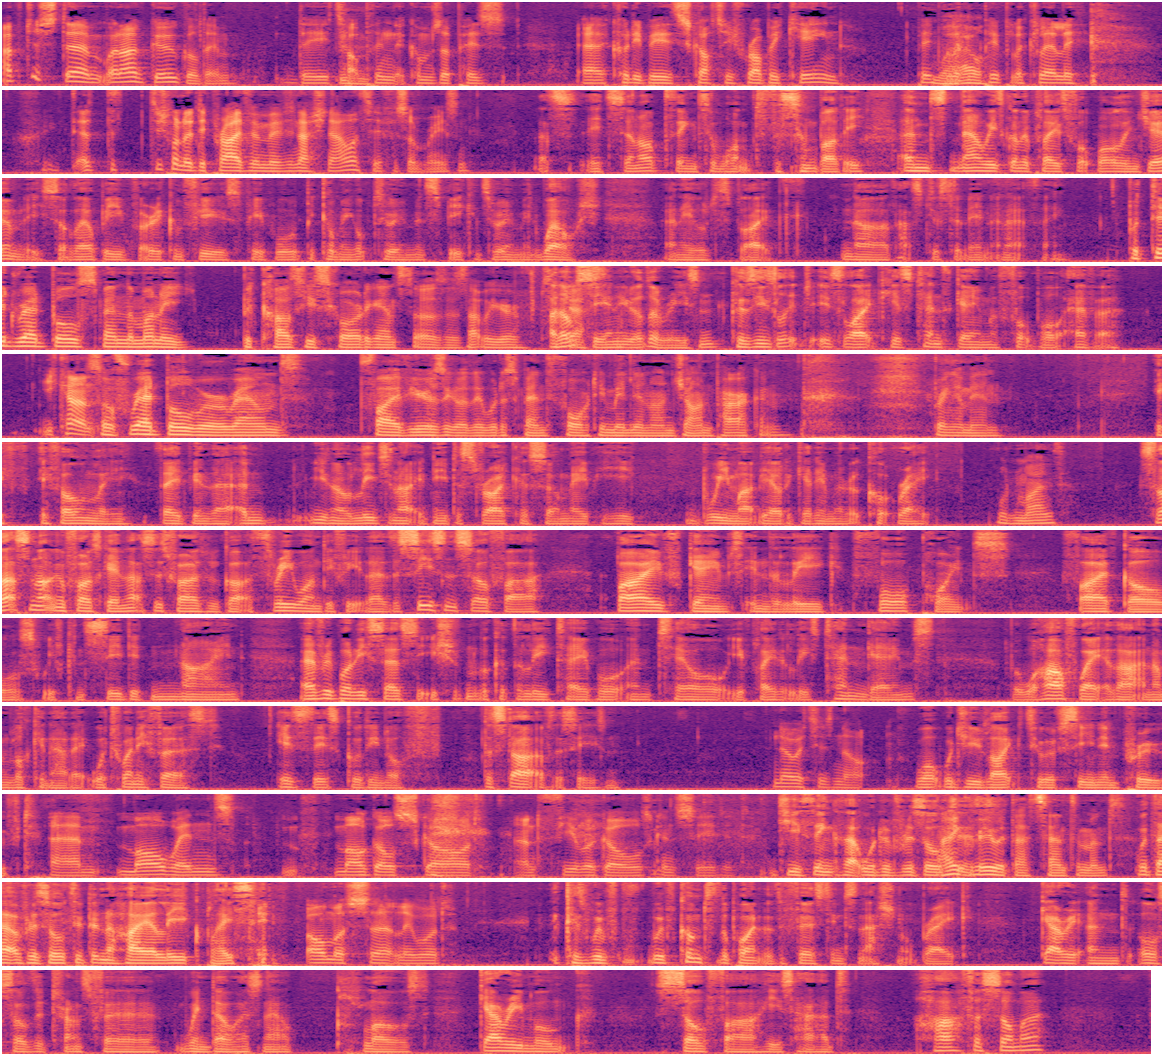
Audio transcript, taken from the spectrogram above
I've just um, when I've googled him, the top Mhm. thing that comes up is uh, could he be the Scottish Robbie Keane? People, Wow. are, people are clearly they just want to deprive him of his nationality for some reason. That's it's an odd thing to want for somebody, and now he's going to play his football in Germany, so they'll be very confused. People will be coming up to him and speaking to him in Welsh, and he'll just be like, "No, that's just an internet thing." But did Red Bull spend the money because he scored against us? Is that what you're? Saying? I don't see any other reason because he's lit- it's like his tenth game of football ever. You can't. So if Red Bull were around five years ago, they would have spent forty million on Jon Parkin. Bring him in. If if only they'd been there, and you know Leeds United need a striker, so maybe he we might be able to get him at a cut rate. Wouldn't mind. So that's the Nottingham Forest game. That's as far as we've got. A 3 1 defeat there. The season so far, five games in the league, four points, five goals. We've conceded nine. Everybody says that you shouldn't look at the league table until you've played at least 10 games, but we're halfway to that and I'm looking at it. We're 21st. Is this good enough? The start of the season. No, it is not. What would you like to have seen improved? Um, more wins, m- more goals scored, and fewer goals conceded. Do you think that would have resulted? I agree with that sentiment. Would that have resulted in a higher league placing? Almost certainly would. because we've we've come to the point of the first international break. Garry and also the transfer window has now closed. Garry Monk, so far he's had half a summer.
